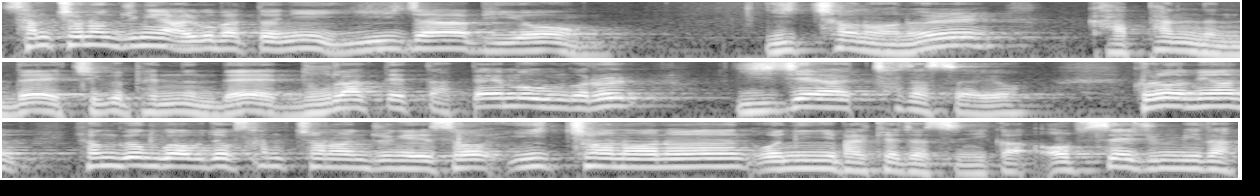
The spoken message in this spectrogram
3,000원 중에 알고 봤더니 이자 비용 2,000원을 갚았는데 지급했는데 누락됐다 빼먹은 거를 이제야 찾았어요. 그러면 현금 과 부족 3,000원 중에서 2,000원은 원인이 밝혀졌으니까 없애줍니다.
